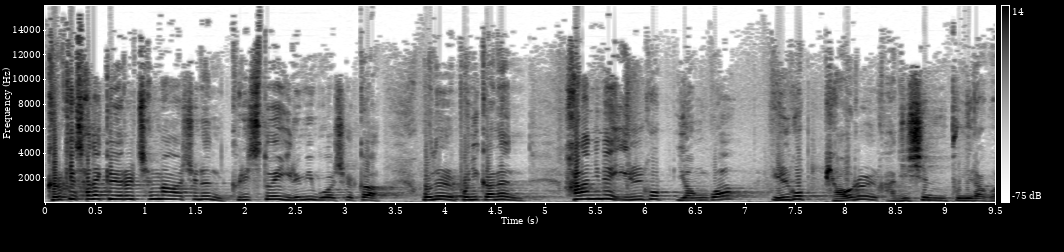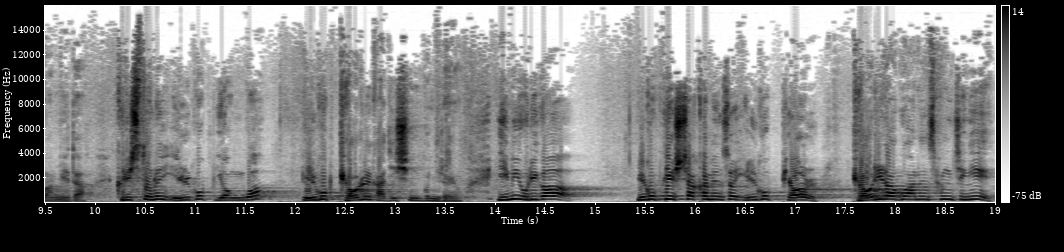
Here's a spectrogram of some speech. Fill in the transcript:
그렇게 사대교회를 책망하시는 그리스도의 이름이 무엇일까? 오늘 보니까는 하나님의 일곱 영과 일곱 별을 가지신 분이라고 합니다. 그리스도는 일곱 영과 일곱 별을 가지신 분이래요. 이미 우리가 일곱 개 시작하면서 일곱 별, 별이라고 하는 상징이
